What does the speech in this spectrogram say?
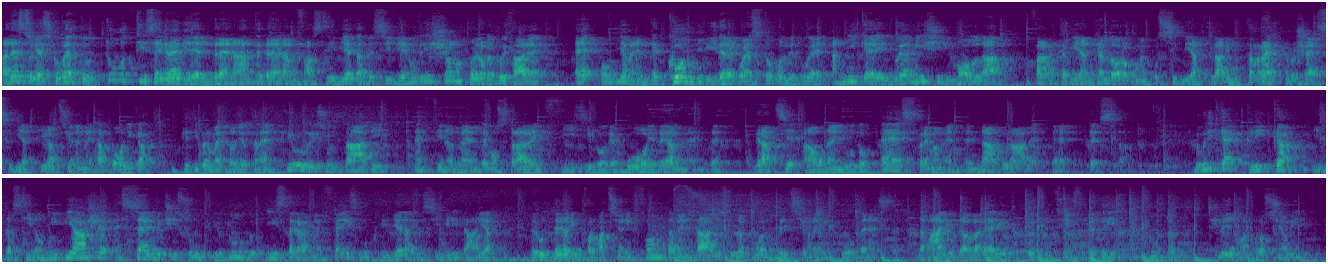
Adesso che hai scoperto tutti i segreti del drenante Drenan Fast di dieta flessibile nutrition, quello che puoi fare è ovviamente condividere questo con le tue amiche e i tuoi amici in modo da far capire anche a loro come è possibile attivare i tre processi di attivazione metabolica che ti permettono di ottenere più risultati e finalmente mostrare il fisico che vuoi realmente grazie a un aiuto estremamente naturale e testato. Dopodiché clicca il tastino mi piace e seguici su YouTube, Instagram e Facebook di Dieta Flessibile Italia per ulteriori informazioni fondamentali sulla tua nutrizione e il tuo benessere. Da Mario e da Valerio, i tuoi nutrizionisti preferiti, tutto, ci vediamo al prossimo video.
